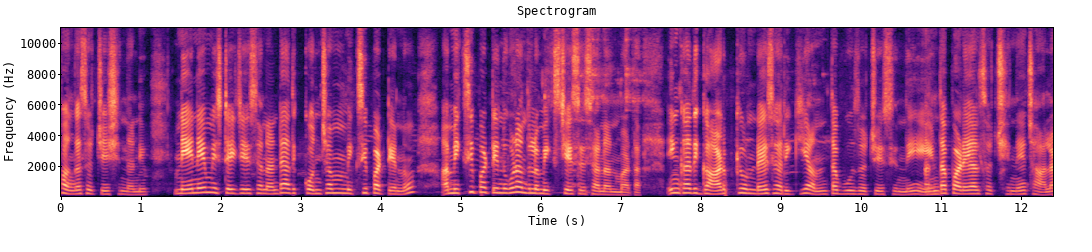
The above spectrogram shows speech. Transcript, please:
ఫంగస్ వచ్చేసిందండి. నేనేం మిస్టేక్ చేశానంటే అది కొంచెం మిక్సీ పట్టాను. ఆ మిక్సీ పట్టింది కూడా అందులో మిక్స్ చేసేసాను అనమాట ఇంకా అది గాడుపుకి ఉండేసరికి అంత బూజు వచ్చేసింది. ఎంత పడేయాల్సి వచ్చింది? చాలా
